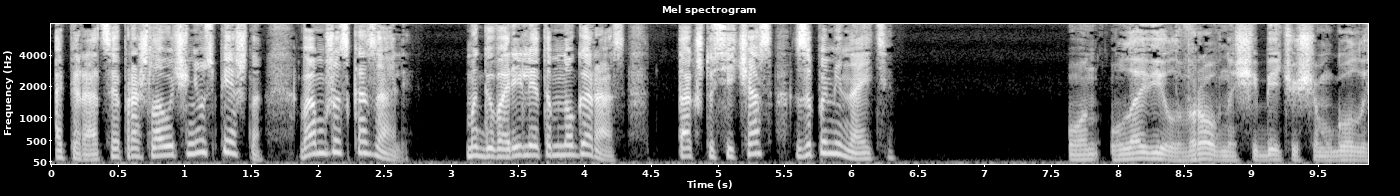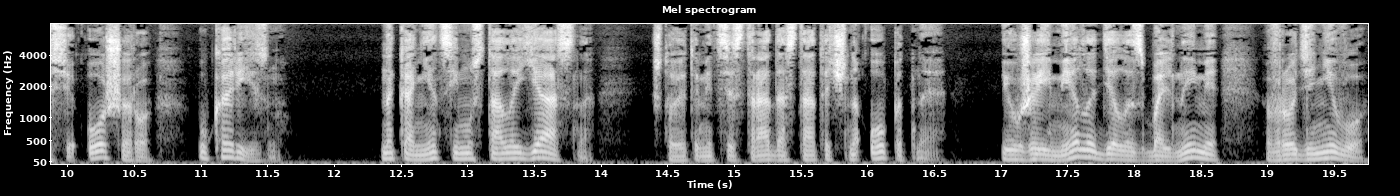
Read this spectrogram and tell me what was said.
«Операция прошла очень успешно, вам уже сказали. Мы говорили это много раз, так что сейчас запоминайте». Он уловил в ровно щебечущем голосе Ошеру укоризну. Наконец ему стало ясно, что эта медсестра достаточно опытная — и уже имела дело с больными вроде него.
